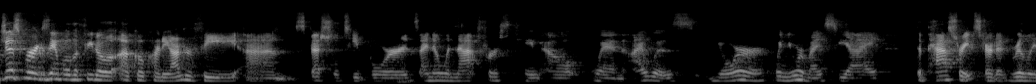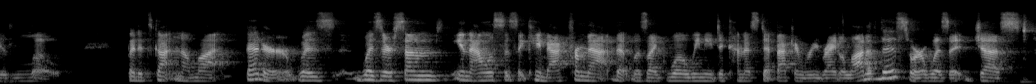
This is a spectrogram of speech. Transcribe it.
just for example, the fetal echocardiography um, specialty boards. I know when that first came out, when I was your, when you were my CI, the pass rate started really low, but it's gotten a lot better. Was was there some analysis that came back from that that was like, well, we need to kind of step back and rewrite a lot of this, or was it just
